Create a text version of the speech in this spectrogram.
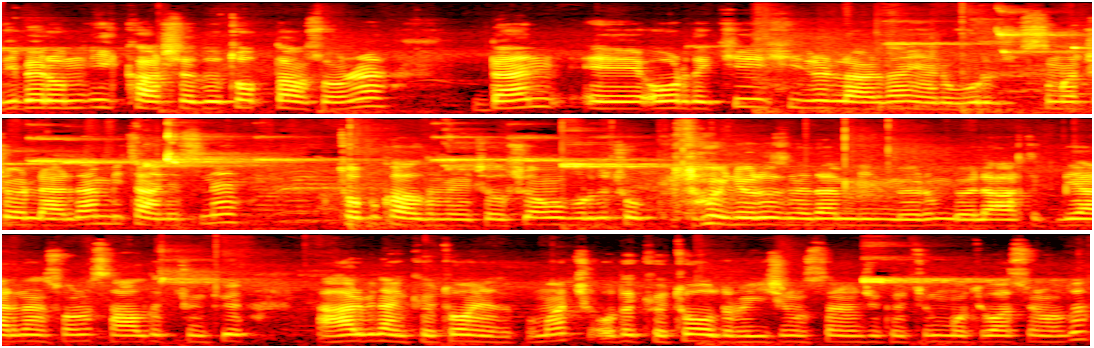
Libero'nun ilk karşıladığı toptan sonra ben e, oradaki hitter'lardan yani vurucu smaçörlerden bir tanesine topu kaldırmaya çalışıyor ama burada çok kötü oynuyoruz neden bilmiyorum. Böyle artık bir yerden sonra saldık çünkü harbiden kötü oynadık bu maç. O da kötü oldu. Regionals'tan önce kötü bir motivasyon oldu.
